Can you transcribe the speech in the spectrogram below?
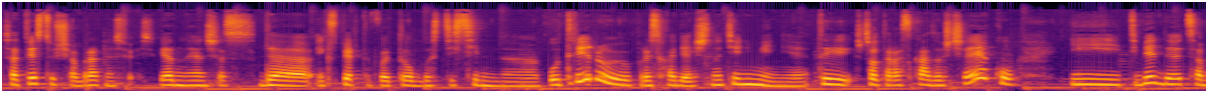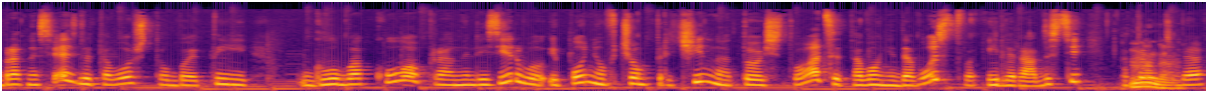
соответствующую обратную связь. Я, наверное, сейчас для экспертов в этой области сильно утрирую происходящее, но тем не менее, ты что-то рассказываешь человеку, и тебе дается обратная связь для того, чтобы ты глубоко проанализировал и понял, в чем причина той ситуации, того недовольства или радости, которое ну, да, у тебя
